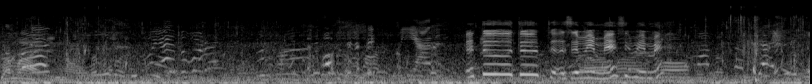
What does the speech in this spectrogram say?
Come on. No. เอ้ยตู้ตู้ตู้สวิมไหมสวิมไหมโ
